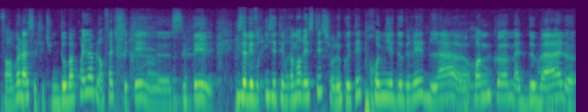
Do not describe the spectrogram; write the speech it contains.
enfin voilà, c'était une daube incroyable. En fait, c'était une, c'était, ils avaient, ils étaient vraiment restés sur le côté premier degré de la euh, rom-com à deux balles.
